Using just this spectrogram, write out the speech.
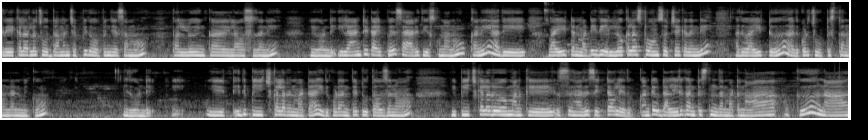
గ్రే కలర్లో చూద్దామని చెప్పి ఇది ఓపెన్ చేసాము పళ్ళు ఇంకా ఇలా వస్తుందని. ఇదిగోండి ఇలాంటి టైప్ శారీ తీసుకున్నాను. కానీ అది వైట్ అనమాట ఇది ఎల్లో కలర్ స్టోన్స్ వచ్చాయి కదండి. అది వైట్. అది కూడా చూపిస్తాను ఉండండి మీకు. ఇదిగోండి. ఈ ఇది పీచ్ కలర్ అనమాట ఇది కూడా అంతే టూ థౌజండ్. ఈ పీచ్ కలర్ మనకి అది సెట్ అవ్వలేదు. అంటే డల్గా కనిపిస్తుంది అనమాట నాకు నా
